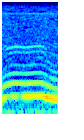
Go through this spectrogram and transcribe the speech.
Hmm.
